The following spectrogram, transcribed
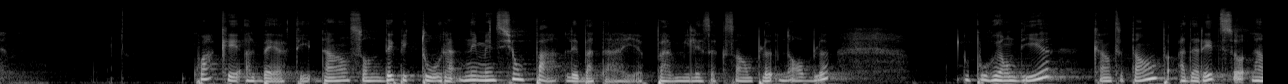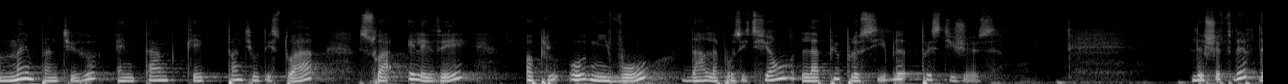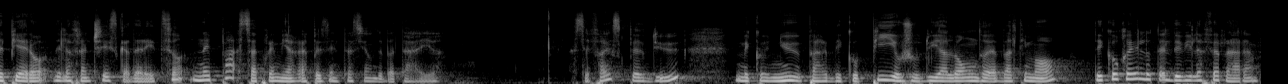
Quoique Alberti, dans son De Pictura, ne mentionne pas les batailles parmi les exemples nobles, nous pourrions dire qu'entre-temps, ad Arezzo, la même peinture, en tant que peinture d'histoire, soit élevée au plus haut niveau dans la position la plus possible prestigieuse. Le chef-d'œuvre de Piero della Francesca d'Arezzo n'est pas sa première représentation de bataille. Ces fresques perdues, méconnues par des copies aujourd'hui à Londres et à Baltimore, décoraient l'hôtel de Villa Ferrara.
